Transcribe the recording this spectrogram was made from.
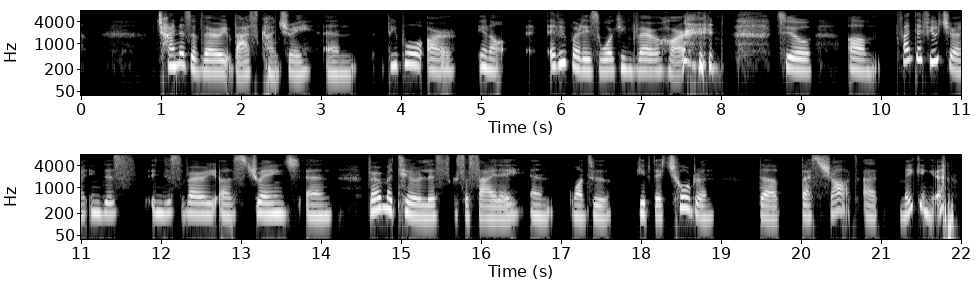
China is a very vast country and people are, you know, everybody's working very hard to um, find a future in this in this very uh, strange and very materialistic society and want to give their children the best shot at making it.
